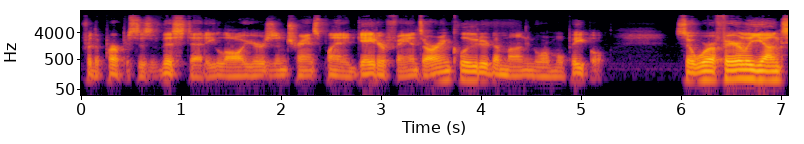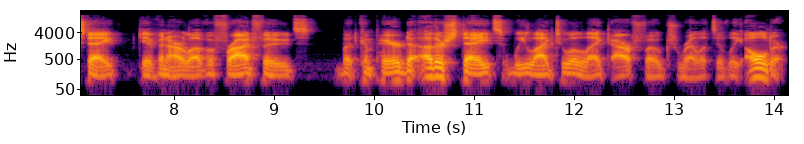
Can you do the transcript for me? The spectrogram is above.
For the purposes of this study, lawyers and transplanted Gator fans are included among normal people. So we're a fairly young state, given our love of fried foods, but compared to other states, we like to elect our folks relatively older.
